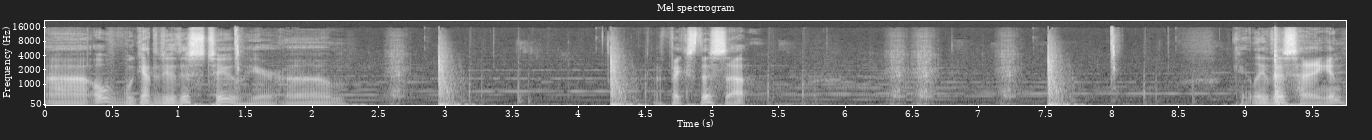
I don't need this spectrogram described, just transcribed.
Uh, oh, we got to do this too here. Um, fix this up. Can't leave this hanging.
